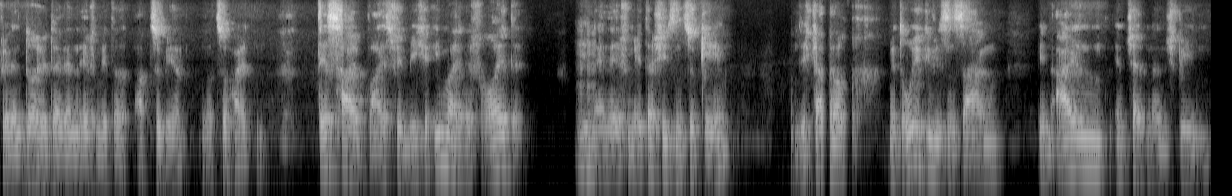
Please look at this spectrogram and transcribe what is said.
für den Torhüter einen Elfmeter abzuwehren oder zu halten. Deshalb war es für mich immer eine Freude, mhm. in ein Elfmeterschießen zu gehen. Und ich kann auch mit ruhigem Gewissen sagen, in allen entscheidenden Spielen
